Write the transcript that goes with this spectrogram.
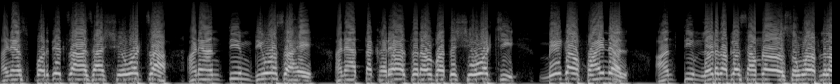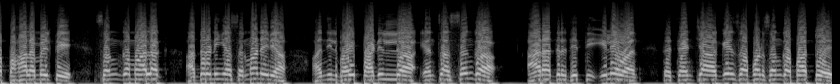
आणि या स्पर्धेचा आज हा शेवटचा आणि अंतिम दिवस आहे. आणि आता खऱ्या अर्थानं शेवटची मेगा फायनल अंतिम लढत आपल्या सामना समोर आपल्याला पाहायला मिळते. संघ मालक आदरणीय सन्माननीय अनिल भाई पाटील यांचा संघ आराध्य देती इलेव्हन तर त्यांच्या अगेन्स्ट आपण संघ पाहतोय.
